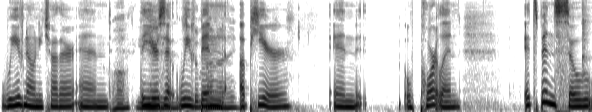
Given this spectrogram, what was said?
we've known each other and the years that we've been up here in oh, Portland, it's been so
